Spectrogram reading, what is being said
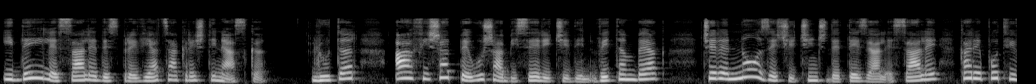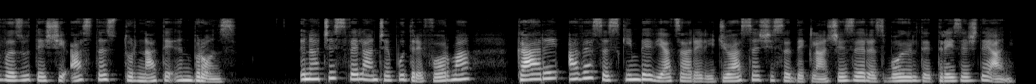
ideile sale despre viața creștinească. Luther a afișat pe ușa bisericii din Wittenberg cele 95 de teze ale sale, care pot fi văzute și astăzi turnate în bronz. În acest fel a început reforma, care avea să schimbe viața religioasă și să declanșeze războiul de 30 de ani.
